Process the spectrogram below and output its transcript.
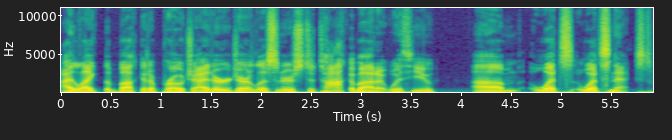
I like the bucket approach. I'd urge our listeners to talk about it with you. Um, what's what's next?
